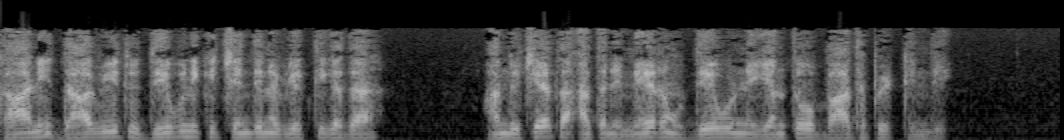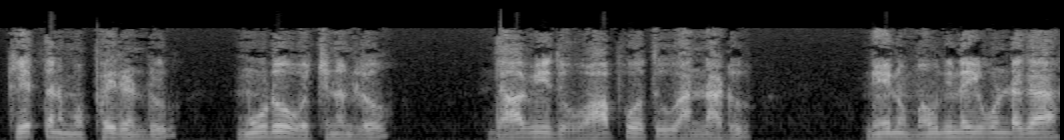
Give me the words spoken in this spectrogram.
కాని దావీదు దేవునికి చెందిన వ్యక్తి గదా. అందుచేత అతని నేరం దేవుణ్ణి ఎంతో బాధపెట్టింది. కీర్తన ముప్పై రెండు మూడో వచనంలో దావీదు వాపోతూ అన్నాడు నేను మౌనినై ఉండగా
